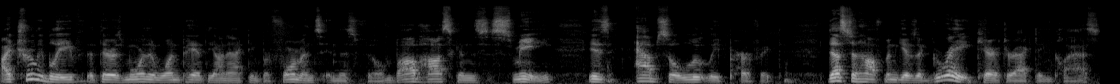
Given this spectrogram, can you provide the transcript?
I truly believe that there is more than one Pantheon acting performance in this film. Bob Hoskins' Smee is absolutely perfect. Dustin Hoffman gives a great character acting class.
